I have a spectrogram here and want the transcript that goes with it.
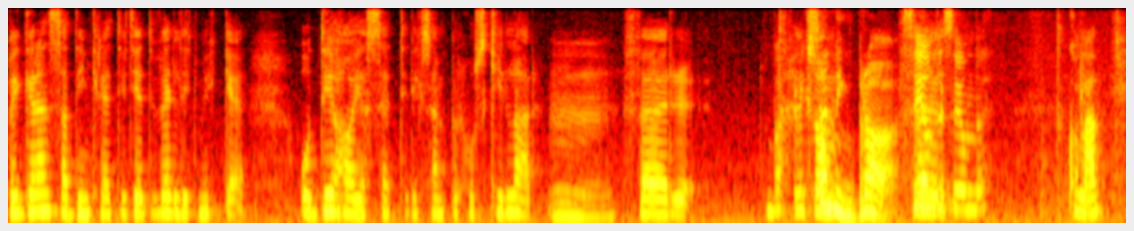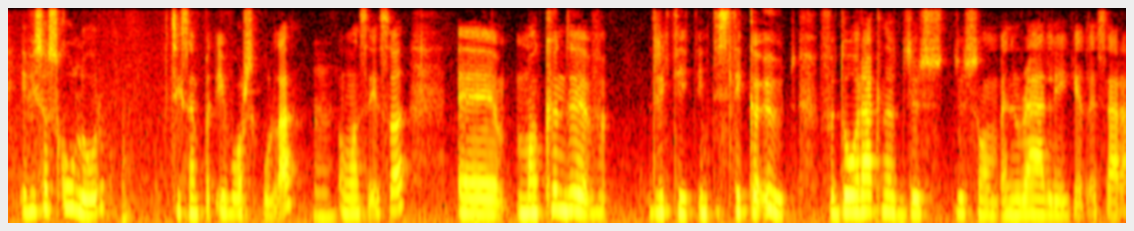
begränsa din kreativitet väldigt mycket. Och det har jag sett till exempel hos killar. Mm. För liksom... Sanning, bra! Säg om det, säg om det. Kolla, i vissa skolor, till exempel i vår skola, Mm. om man säger så. Eh, man kunde riktigt inte sticka ut. För då räknades du som en rallig eller så här,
